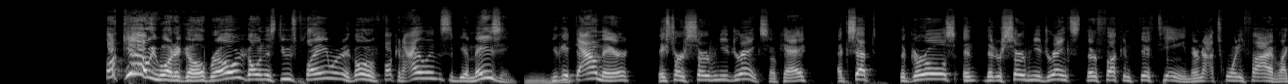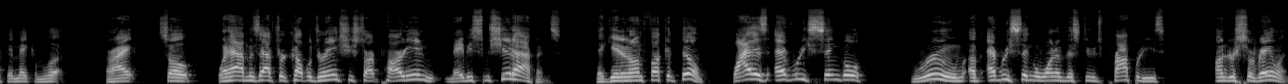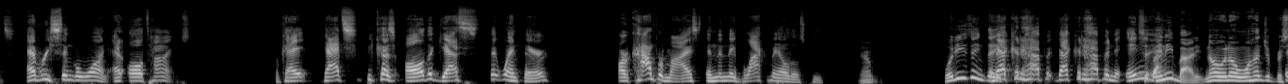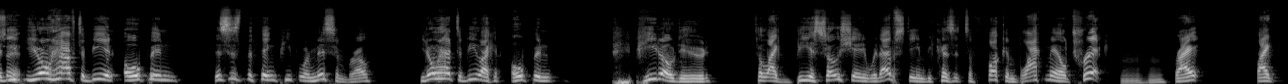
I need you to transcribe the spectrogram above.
Fuck yeah, we want to go, bro. We're going to this dude's plane. We're gonna go to a fucking island. This would be amazing. You Mhm. get down there, they start serving you drinks, okay? Except the girls and, that are serving you drinks, they're fucking 15. They're not 25 like they make them look. All right. So what happens after a couple drinks? You start partying, maybe some shit happens. They get it on fucking film. Why is every single room of every single one of this dude's properties under surveillance? Every single one at all times. Okay. That's because all the guests that went there are compromised and then they blackmail those people. What do you think they that could happen. That could happen to to anybody. anybody? No, no, 100%. You, you don't have to be an open. This is the thing people are missing, bro. You don't have to be like an open pedo dude to like be associated with Epstein because it's a fucking blackmail trick, hmm right? Like,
